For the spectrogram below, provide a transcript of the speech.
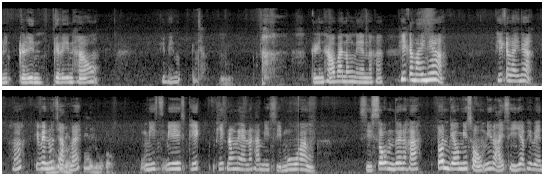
มีกรีนกรีนเฮาส์พี่เบนกรีนเฮาส์บ้านน้องแนนนะคะพริกอะไรเนี่ยพริกอะไรเนี่ยฮะพี่เบนรู้จักไหมไม่รู้ก็มีมีพริกพริกน้องแนนนะคะ มีสีม่วง สีส้มด้วยนะคะ ต้นเดียวมีสองมีหลายสีอะพี่เบน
